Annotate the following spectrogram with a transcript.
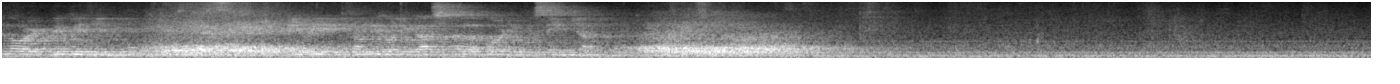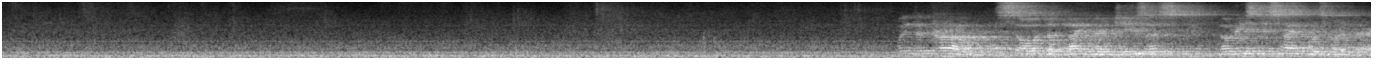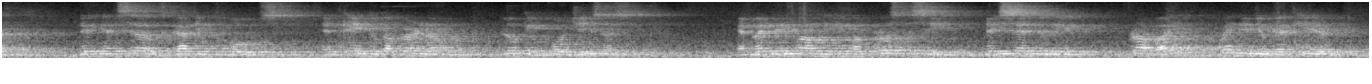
The Lord be with you. A reading from the Holy Gospel according to St. John. When the crowd saw that neither Jesus nor his disciples were there, they themselves got into boats and came to Capernaum looking for Jesus. And when they found him across the sea, they said to him, Rabbi, when did you get here?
